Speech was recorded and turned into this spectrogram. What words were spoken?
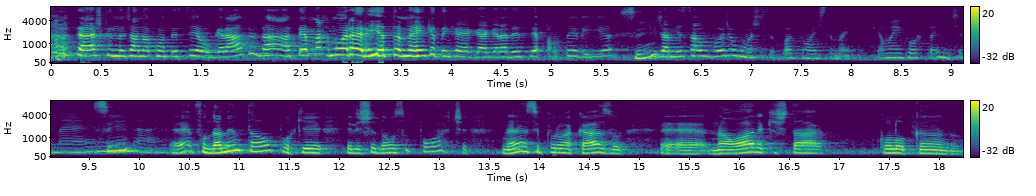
Você acha que já não aconteceu? Graças a até marmoraria também, que eu tenho que agradecer a parceria. Sim. Que já me salvou de algumas situações também. Que é uma importante, né? Sim. É, é fundamental, porque eles te dão suporte. Né? Se por um acaso, é, na hora que está colocando,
